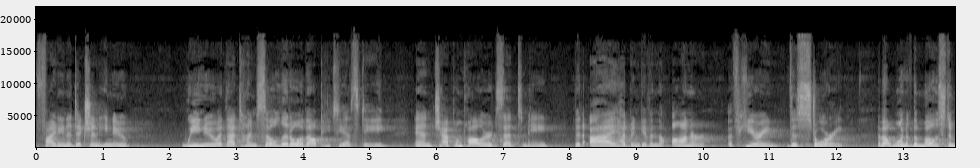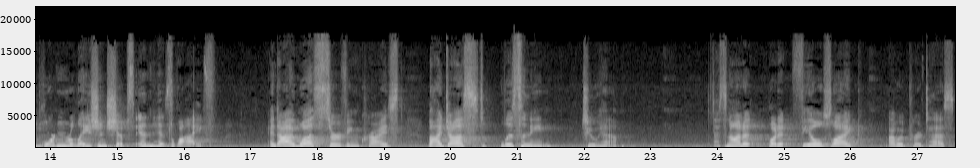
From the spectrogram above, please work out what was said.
fighting addiction. He knew, we knew at that time so little about PTSD, and Chaplain Pollard said to me that I had been given the honor of hearing this story about one of the most important relationships in his life. And I was serving Christ by just listening to him. That's not a, what it feels like, I would protest.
